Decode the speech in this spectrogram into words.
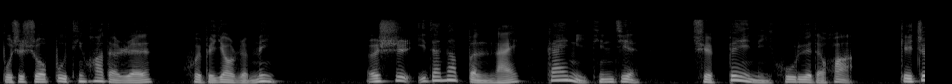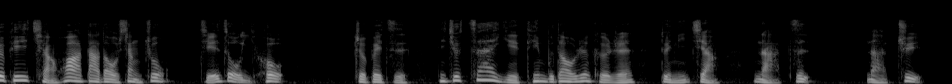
不是说不听话的人会被要人命，而是一旦那本来该你听见却被你忽略的话，给这批抢话大盗相中劫走以后，这辈子你就再也听不到任何人。对你讲哪字、哪句、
